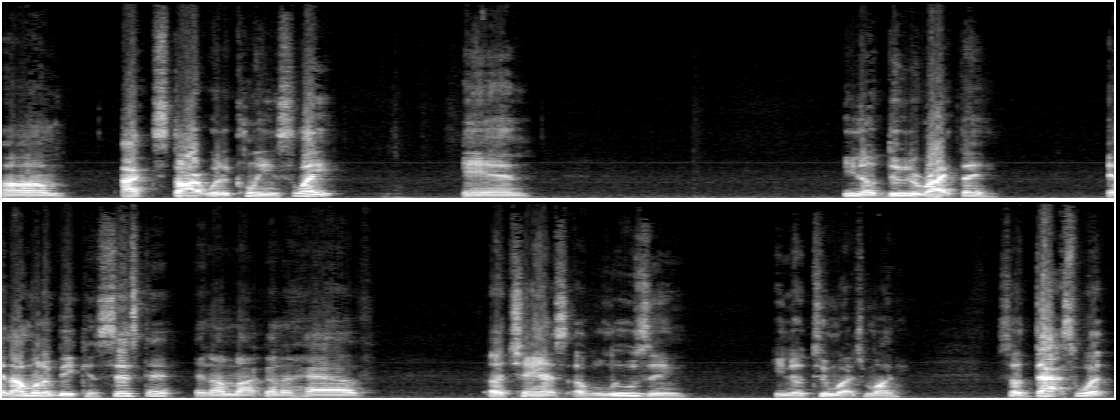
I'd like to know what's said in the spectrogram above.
Um, I start with a clean slate and, you know, do the right thing. And I'm going to be consistent and I'm not going to have a chance of losing, you know, too much money. So that's what,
